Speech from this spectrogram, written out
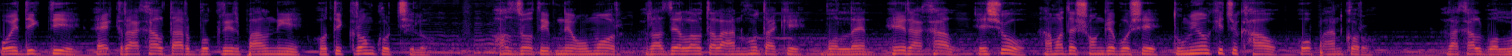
ওই দিক দিয়ে এক রাখাল তার বকরির পাল নিয়ে অতিক্রম করছিল। হজরত ইবনে ওমর রাজিয়াল্লাহ তালা আনহু তাকে বললেন, হে রাখাল, এসো আমাদের সঙ্গে বসে তুমিও কিছু খাও ও পান করো। রাখাল বলল,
